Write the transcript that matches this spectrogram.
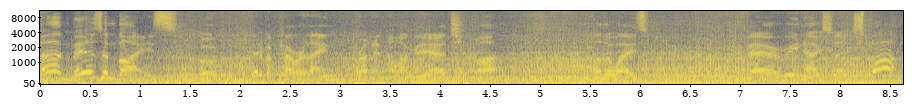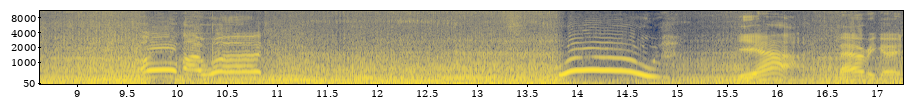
Amazing, boys. Oh, bit of a power line running along the edge, but otherwise, very nice little spot. Oh my word! Woo! Yeah, very good.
